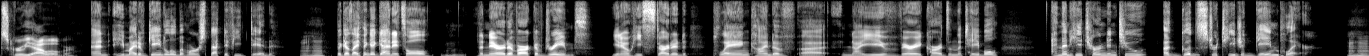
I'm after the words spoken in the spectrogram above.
screw Yau over. and he might have gained a little bit more respect if he did. hmm because I think again it's all the narrative arc of Dreamz. You know, he started playing kind of uh, naive, very cards on the table, and then he turned into a good strategic game player. hmm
